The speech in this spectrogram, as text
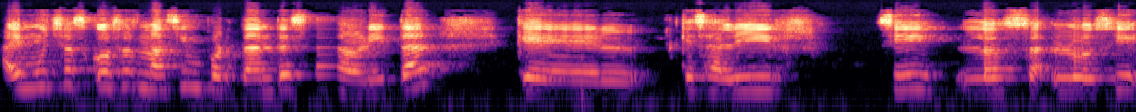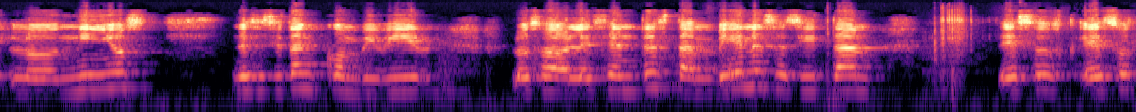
hay muchas cosas más importantes ahorita que, que salir Sí, los, los, los, niños necesitan convivir, los adolescentes también necesitan esos, eso,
